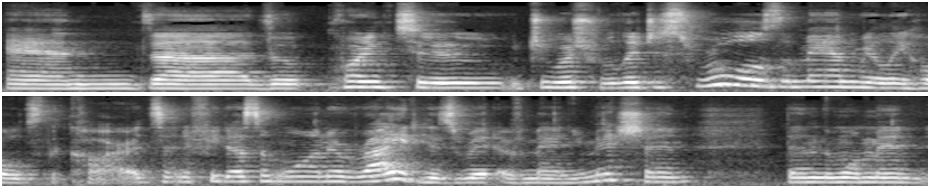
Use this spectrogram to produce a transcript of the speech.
And uh, the, according to Jewish religious rules, the man really holds the cards. And if he doesn't want to write his writ of manumission, then the woman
